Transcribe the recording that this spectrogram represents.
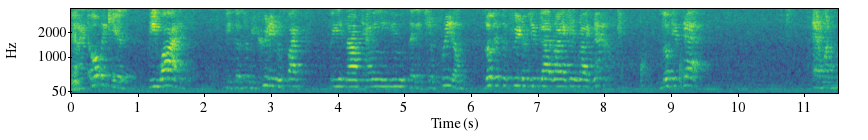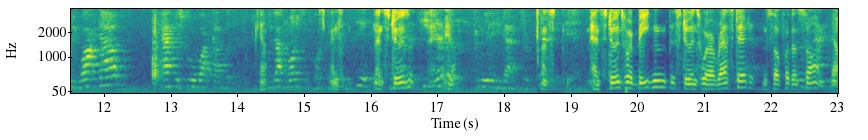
And I told the kids, be wise, because the recruiting to fight Vietnam telling you that it's your freedom. Look at the freedom you got right here, right now. Look at that. And when we walked out, half the school walked out with us. Yeah. And and students- And, and students were beaten, the students were arrested, and so forth and so on. Yeah,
